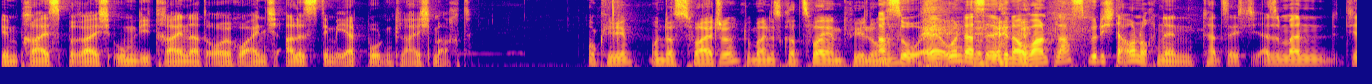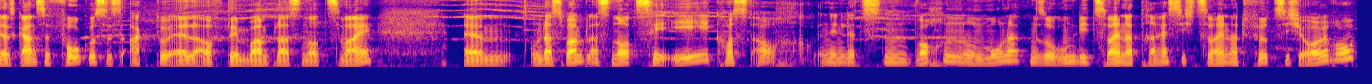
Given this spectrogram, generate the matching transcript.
im Preisbereich um die 300 Euro eigentlich alles dem Erdboden gleich macht. Okay, und das zweite? Du meinst gerade zwei Empfehlungen. Ach so, äh, und das, äh, genau, OnePlus würde ich da auch noch nennen, tatsächlich. Also man, das ganze Fokus ist aktuell auf dem OnePlus Nord 2. Ähm, und das OnePlus Nord CE kostet auch in den letzten Wochen und Monaten so um die 230, 240 Euro.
